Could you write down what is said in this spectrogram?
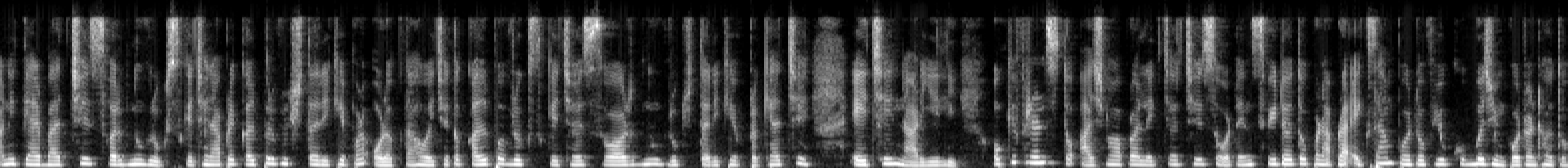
અને ત્યારબાદ છે સ્વર્ગનું વૃક્ષ, કે જેને આપણે કલ્પવૃક્ષ તરીકે પણ ઓળખતા હોય છે. તો કલ્પવૃક્ષ, કે જે સ્વર્ગનું વૃક્ષ તરીકે પ્રખ્યાત છે, એ છે નાળિયેલી ઓકે ફ્રેન્ડ્સ તો આજનો આપણો લેક્ચર છે શોર્ટ એન્ડ સ્વીટ હતો, પણ આપણા એક્ઝામ પોઈન્ટ ઓફ વ્યૂ ખૂબ જ ઇમ્પોર્ટન્ટ હતો,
